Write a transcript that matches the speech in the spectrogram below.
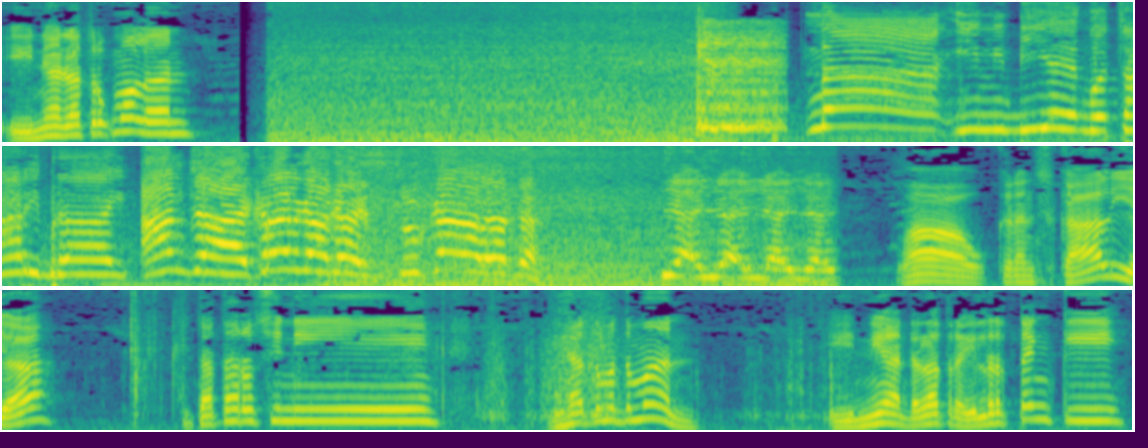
Ini adalah truk molen. Nah, ini dia yang gue cari, Bray. Anjay, keren gak guys? Suka gak liatnya? Ya, ya, ya, ya. Wow, keren sekali ya. Kita taruh sini. Lihat teman-teman. Ini adalah trailer tangki.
